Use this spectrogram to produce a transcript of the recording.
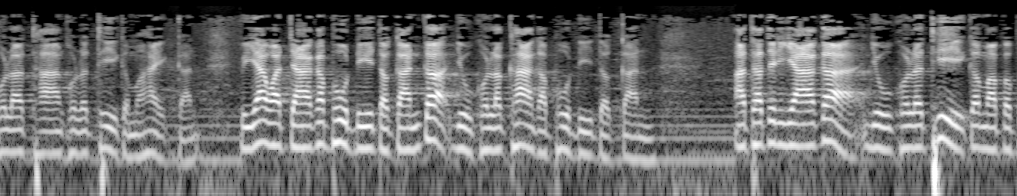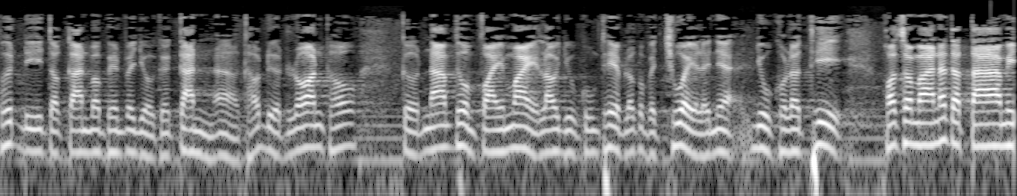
คนละทางคนละที่ก็มาให้กันปิยวาจาก็พูดดีต่อกัน ก็อยู่คนละข้างกับพูดดีต่อกัน อัตจริยาก็อยู่คนละที่ก็มาประพฤติดีต่อการบำเพ็ญประโยชน์กับกันเขาเดือดร้อนเขาเกิดน้ำท่วมไฟไหม้เราอยู่กรุงเทพแล้วก็ไปช่วยอะไรเนี่ยอยู่คนละที่ พอสมานตตามี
